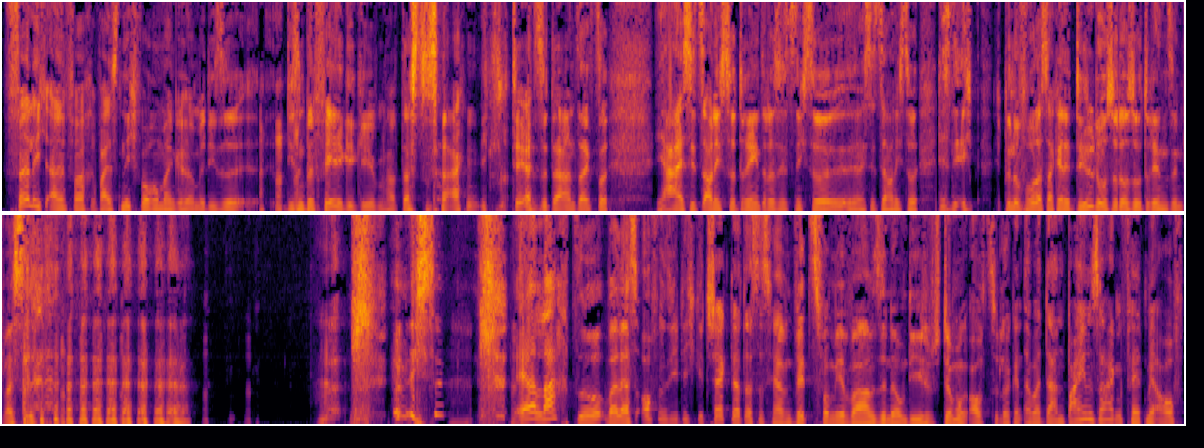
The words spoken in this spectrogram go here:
völlig einfach, weiß nicht, warum mein Gehirn mir diese, diesen Befehl gegeben hat, das zu sagen. Ich stehe also da und sag so, ja, ist jetzt auch nicht so dringend oder ist jetzt nicht so, ist jetzt auch nicht so, nicht, ich, ich bin nur froh, dass da keine Dildos oder so drin sind, weißt du? Ich er lacht so, weil er es offensichtlich gecheckt hat, dass es ja ein Witz von mir war im Sinne, um die Stimmung aufzulockern. Aber dann beim Sagen fällt mir auf,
